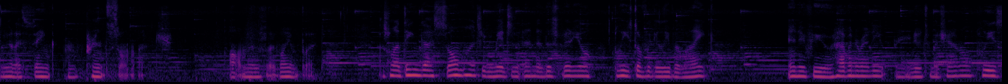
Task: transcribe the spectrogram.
We gotta thank our prince so much. Oh, I'm really struggling, but I just want to thank you guys so much if you made it to the end of this video. Please don't forget to leave a like. And if you haven't already, or you're new to my channel, please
